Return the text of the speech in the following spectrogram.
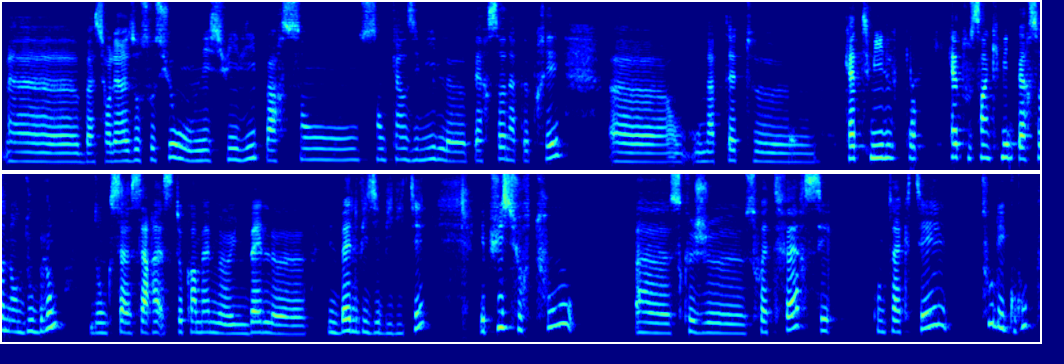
bah, sur les réseaux sociaux, on est suivi par 100, 115 000 personnes à peu près. Euh, on a peut-être 4, euh, 4, ou 5 000 personnes en doublon. Donc ça, reste quand même une belle, euh, visibilité. Et puis surtout, ce que je souhaite faire, c'est contacter tous les groupes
